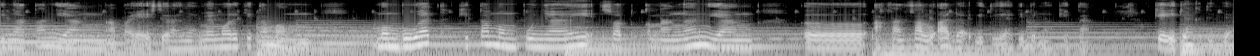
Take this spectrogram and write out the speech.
ingatan yang apa ya istilahnya memori kita mem, membuat kita mempunyai suatu kenangan yang uh, akan selalu ada gitu ya di benak kita. Oke itu yang ketiga.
